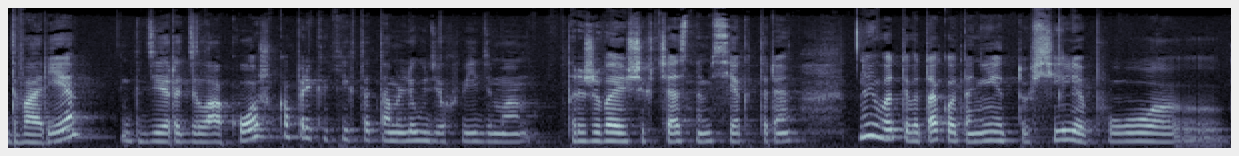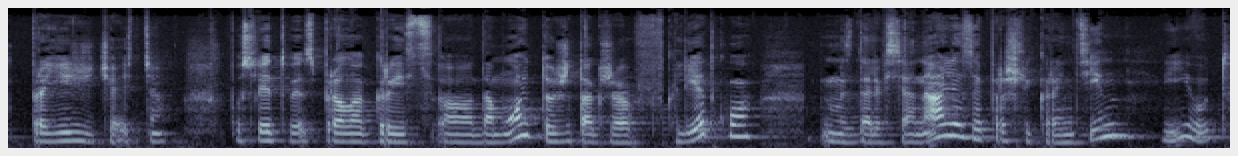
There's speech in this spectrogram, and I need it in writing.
дворе, где родила кошка при каких-то там людях, видимо, проживающих в частном секторе. Ну и вот, и вот так вот они тусили по проезжей части. После этого я забрала Грейс а, домой, тоже так же в клетку. Мы сдали все анализы, прошли карантин, и вот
